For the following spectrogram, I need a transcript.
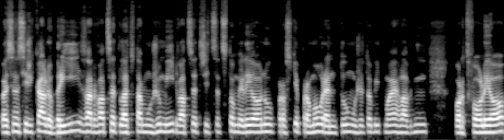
protože jsem si říkal, dobrý, za 20 let tam můžu mít 20, 30, 100 milionů prostě pro mou rentu, může to být moje hlavní portfolio,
